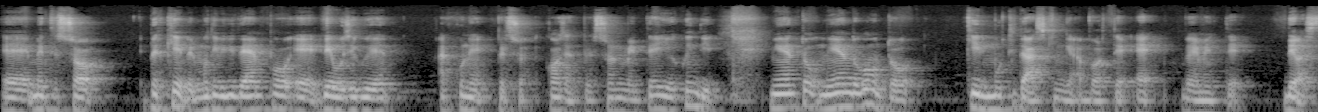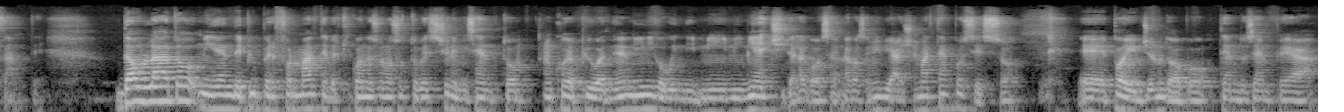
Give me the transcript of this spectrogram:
eh, mentre so perché per motivi di tempo e devo seguire alcune perso- cose personalmente io quindi mi rendo, mi rendo conto che il multitasking a volte è veramente devastante. Da un lato mi rende più performante perché quando sono sotto pressione mi sento ancora più adrenalinico, quindi mi, mi, mi eccita la cosa, la cosa mi piace, ma al tempo stesso eh, poi il giorno dopo tendo sempre a,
